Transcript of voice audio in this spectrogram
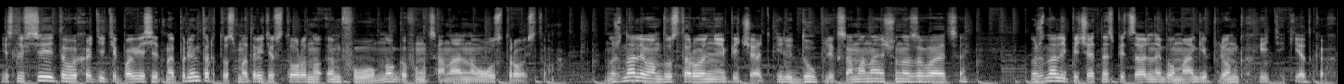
Если все это вы хотите повесить на принтер, то смотрите в сторону МФУ, многофункционального устройства. Нужна ли вам двусторонняя печать, или дуплексом она еще называется? Нужна ли печать на специальной бумаге, пленках и этикетках?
